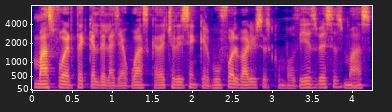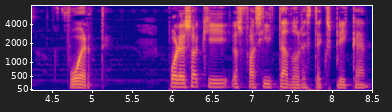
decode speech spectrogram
más fuerte que el de la ayahuasca. De hecho dicen que el bufo alvarius es como 10 veces más fuerte. Por eso aquí los facilitadores te explican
